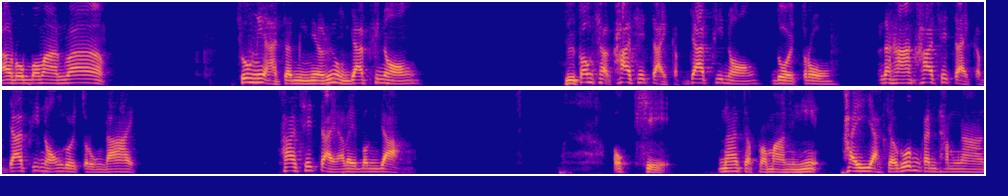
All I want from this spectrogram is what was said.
อารมณ์ประมาณว่า ช่วงนี้อาจจะมีในเรื่องของญาติพี่น้อง หรือต้องค่าใช้จ่ายกับญาติพี่น้องโดยตรงนะคะ ค่าใช้จ่ายกับญาติพี่น้องโดยตรงได้ ค่าใช้จ่ายอะไรบางอย่าง โอเค น่าจะประมาณนี้ ใครอยากจะร่วมกันทำงาน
